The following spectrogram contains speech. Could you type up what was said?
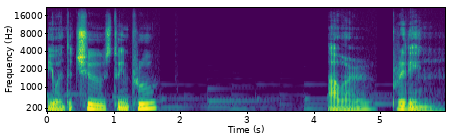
we want to choose to improve our breathing.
